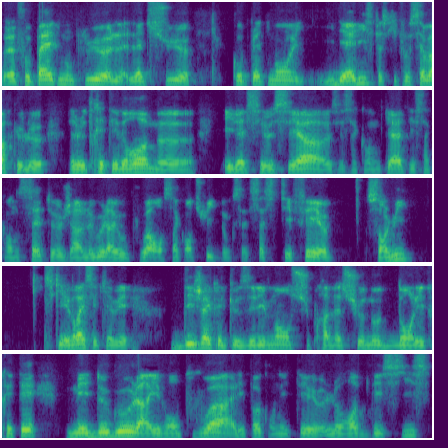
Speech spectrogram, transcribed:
il ne faut pas être non plus là-dessus complètement idéaliste parce qu'il faut savoir que le, traité de Rome et la CECA, c'est 54 et 57, Général de Gaulle arrive au pouvoir en 58. Donc ça, ça s'est fait sans lui. Ce qui est vrai, c'est qu'il y avait déjà quelques éléments supranationaux dans les traités, mais De Gaulle arrivant au pouvoir, à l'époque on était euh, l'Europe des six,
